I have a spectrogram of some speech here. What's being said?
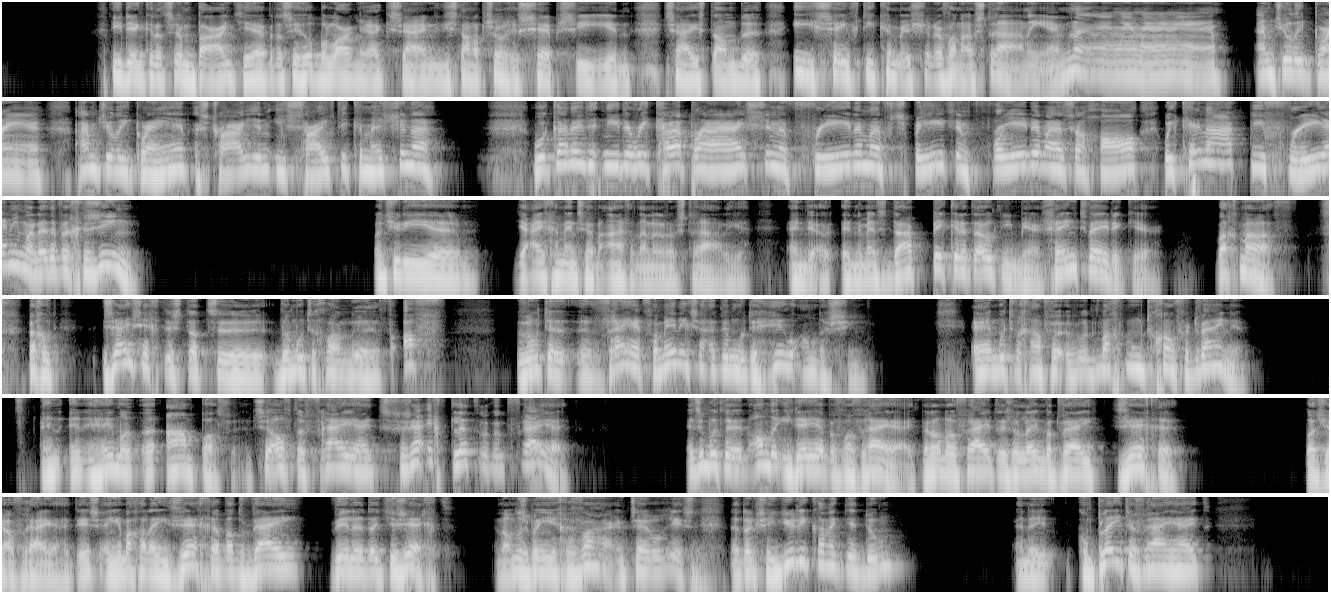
Die denken dat ze een baantje hebben, dat ze heel belangrijk zijn. Die staan op zo'n receptie en zij is dan de e-safety commissioner van Australië. I'm Julie Grant. I'm Julie Grant, Australian e-safety commissioner. We're going to need a recalibration of freedom of speech and freedom as a whole. We cannot be free anymore. Dat hebben we gezien. Want jullie uh, je eigen mensen hebben aangedaan in Australië. En de, en de mensen daar pikken het ook niet meer. Geen tweede keer. Wacht maar af. Maar goed, zij zegt dus dat uh, we moeten gewoon uh, af. We moeten vrijheid van meningsuiting moeten heel anders zien. En moeten we gaan, het mag, moet gewoon verdwijnen. En, en helemaal aanpassen. Hetzelfde vrijheid. Ze zijn echt letterlijk ook vrijheid. En ze moeten een ander idee hebben van vrijheid. Met andere vrijheid is alleen wat wij zeggen. Wat jouw vrijheid is. En je mag alleen zeggen wat wij willen dat je zegt. En anders ben je gevaar, een terrorist. Nou, dankzij jullie kan ik dit doen. En de complete vrijheid.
